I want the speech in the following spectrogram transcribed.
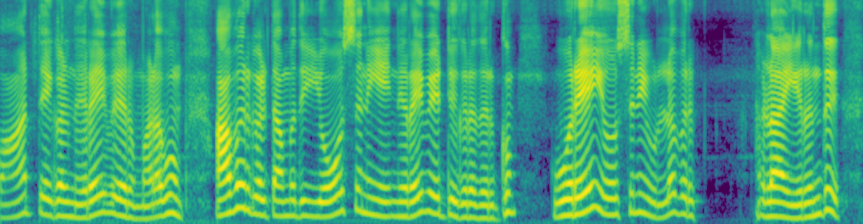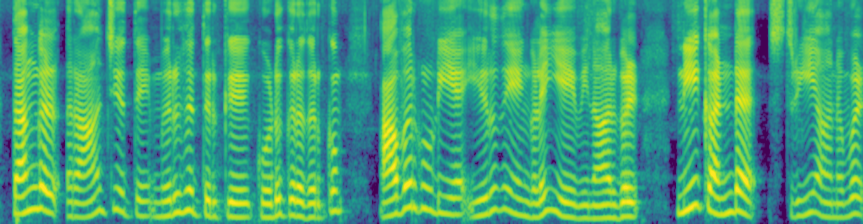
வார்த்தைகள் நிறைவேறும் அளவும் அவர்கள் தமது யோசனையை நிறைவேற்றுகிறதற்கும் ஒரே யோசனை உள்ளவர்களாயிருந்து தங்கள் ராஜ்யத்தை மிருகத்திற்கு கொடுக்கிறதற்கும் அவர்களுடைய இருதயங்களை ஏவினார்கள். நீ கண்ட ஸ்திரீயானவள்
